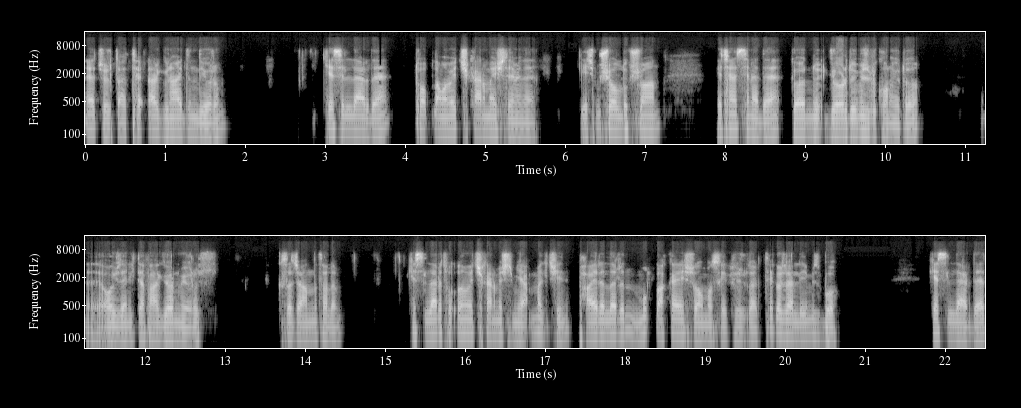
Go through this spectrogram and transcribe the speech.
Evet çocuklar tekrar günaydın diyorum. Kesirlerde toplama ve çıkarma işlemini geçmiş olduk şu an. Geçen sene de gördü- gördüğümüz bir konuydu. Ee, o yüzden ilk defa görmüyoruz. Kısaca anlatalım. Kesirlerde toplama ve çıkarma işlemi yapmak için paydaların mutlaka eşit olması gerekiyor çocuklar. Tek özelliğimiz bu. Kesirlerde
